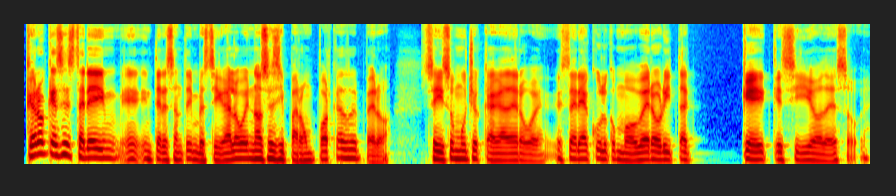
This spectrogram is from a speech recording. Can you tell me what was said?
Creo que ese estaría eh, interesante investigarlo, güey. No sé si para un podcast, güey, pero se hizo mucho cagadero, güey. Estaría cool como ver ahorita qué, qué siguió de eso, güey.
